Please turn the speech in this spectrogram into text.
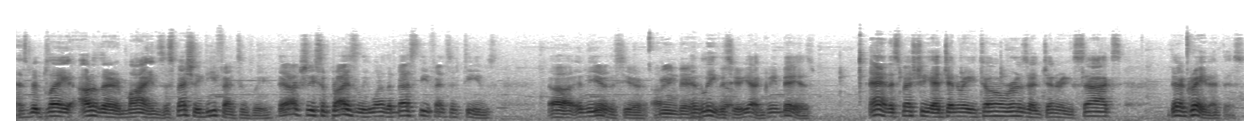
has been playing out of their minds, especially defensively. They're actually surprisingly one of the best defensive teams uh, in the year this year. uh, Green Bay. in the league this Yeah. year. Yeah, Green Bay is, and especially at generating turnovers, at generating sacks, they're great at this.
